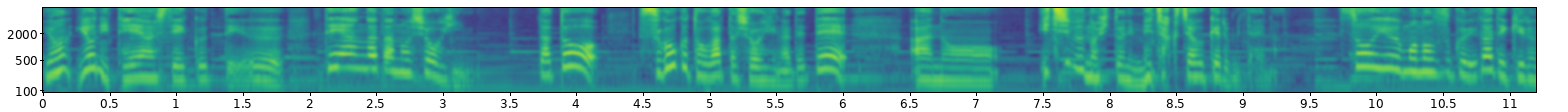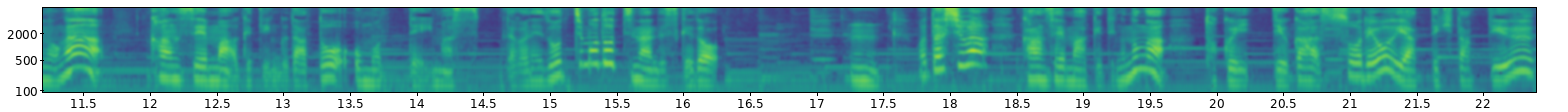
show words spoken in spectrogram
世に提案していくっていう提案型の商品だとすごく尖った商品が出てあの一部の人にめちゃくちゃ受けるみたいなそういうものづくりができるのが完成マーケティングだと思っています。だからね、どっちもどっちなんですけど、うん、私は完成マーケティングのが得意っていうかそれをやってきたっていう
